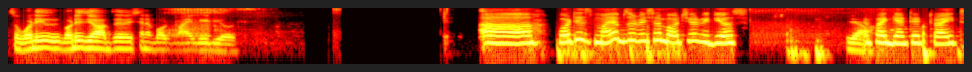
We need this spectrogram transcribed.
So, what do you what is your observation about my videos? Uh, what is my observation about your videos? Yeah. If I get it right.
